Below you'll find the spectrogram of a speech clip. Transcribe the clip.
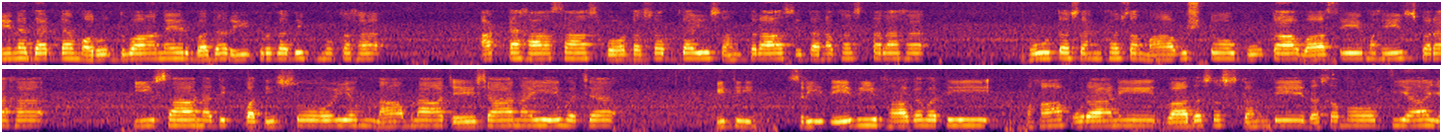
निनदड्डमरुद्वानैर्बदरीकृतदिग्मुखः अट्टहासास्फोटशब्दैः सन्त्रासितनभस्थलः भूतसङ्घसमाविष्टो भूतावासे महेश्वरः ఈశానదిక్పతిసోయం నామ్నా చేశాన చ ఇది శ్రీదేవి భాగవతి మహాపురాణే ద్వాదశస్కందే దశమోధ్యాయ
